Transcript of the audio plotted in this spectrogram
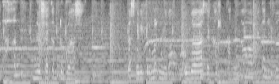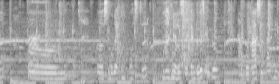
kita kan menyelesaikan tugas kita sebagai kermat menyelesaikan tugas dan harus tanggung jawab kita juga um, uh, sebagai imposter menyelesaikan tugas yaitu sabotase tadi.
